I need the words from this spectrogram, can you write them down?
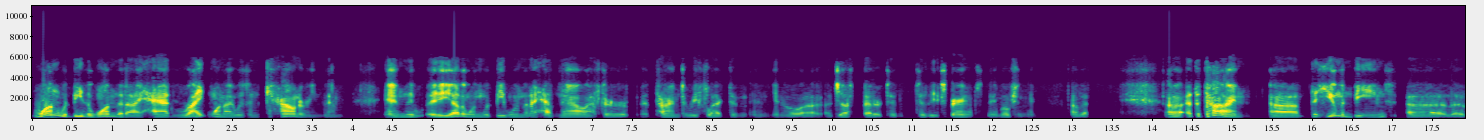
One would be the one that I had right when I was encountering them, and the, the other one would be one that I have now after time to reflect and, and you know uh, adjust better to to the experience, the emotion of it. Uh, at the time, uh, the human beings uh, the,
